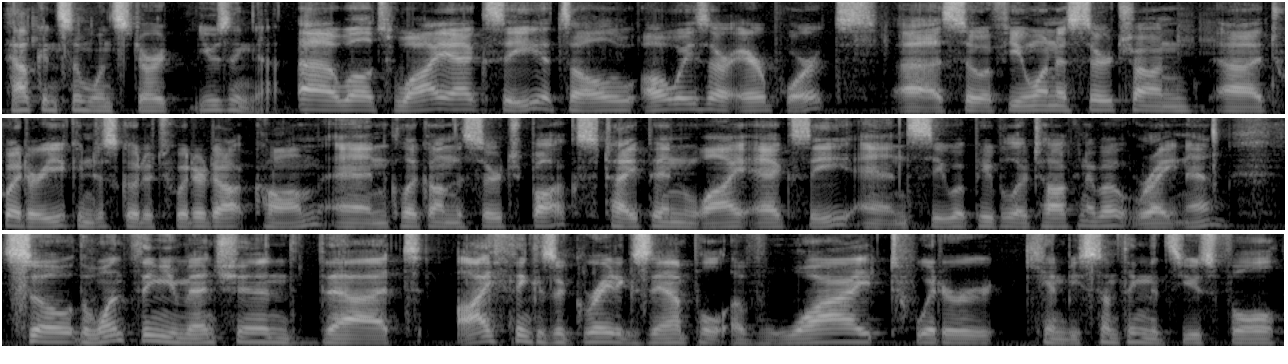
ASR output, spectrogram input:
how can someone start using that? Uh, well, it's YXE. It's all, always our airports. Uh, so if you want to search on uh, Twitter, you can just go to twitter.com and click on the search box, type in YXE, and see what people are talking about right now. So the one thing you mentioned that I think is a great example of why Twitter can be something that's useful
